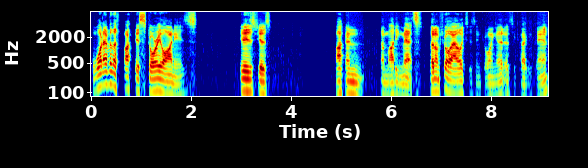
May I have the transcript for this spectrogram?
whatever the fuck this storyline is, it is just fucking a muddy mess. But I'm sure Alex is enjoying it as a Cody fan.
